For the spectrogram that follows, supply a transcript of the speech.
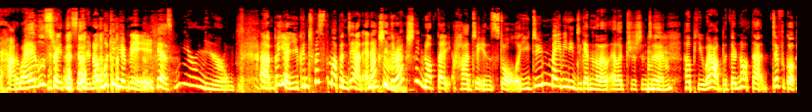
How do I illustrate this if you're not looking at me? Yes. Uh, but yeah, you can twist them up and down, and actually, they're hmm. actually not that hard to install. You do maybe need to get an electrician to mm-hmm. help you out, but they're not that difficult.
